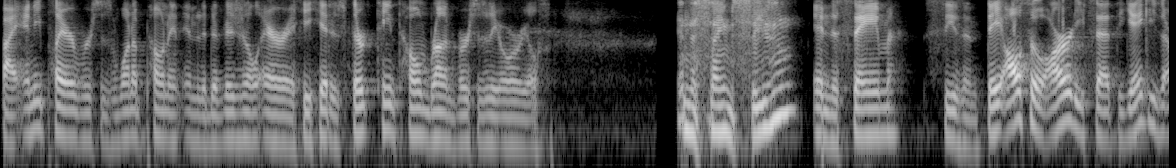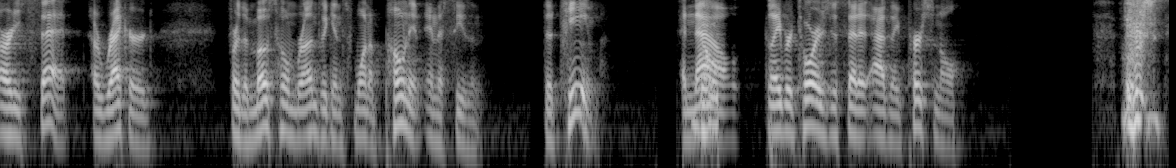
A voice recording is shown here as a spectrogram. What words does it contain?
by any player versus one opponent in the divisional era. He hit his 13th home run versus the Orioles In the same season? in the same season. They also already set the Yankees already set a record for the most home runs against one opponent in a season. The team. And now Gleyber Torres just said it as a personal. There's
